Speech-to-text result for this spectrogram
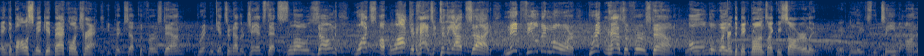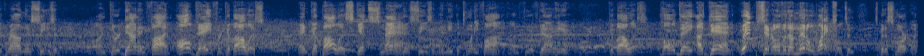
And Gabalis may get back on track. He picks up the first down. Britton gets another chance. That slow zone. Wants a block and has it to the outside. Midfield and more. Britton has a first down. All the way. To big runs like we saw earlier. Britton leads the team on the ground this season. On third down and five. All day for Gabalis. And Gabalis gets smashed this season. They need the 25 on fourth down here. Gabalis all day again. Whips it over the middle. What a Colton. It's been a smart one.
